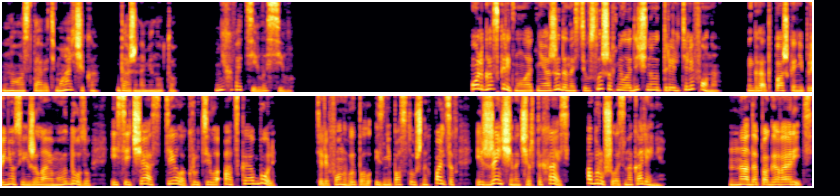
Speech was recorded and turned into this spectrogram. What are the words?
но оставить мальчика даже на минуту не хватило сил. Ольга вскрикнула от неожиданности, услышав мелодичную трель телефона. Гад Пашка не принес ей желаемую дозу, и сейчас тело крутила адская боль. Телефон выпал из непослушных пальцев, и женщина, чертыхаясь, обрушилась на колени. «Надо поговорить»,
